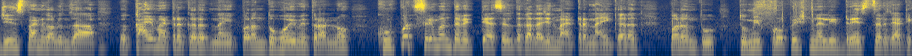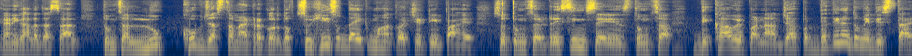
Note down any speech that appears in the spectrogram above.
जीन्स पॅन्ट घालून जा काय मॅटर करत नाही. परंतु होय मित्रांनो खूपच श्रीमंत व्यक्ती असेल तर कदाचित मॅटर नाही करत. परंतु तुम्ही प्रोफेशनली ड्रेस जर त्या ठिकाणी घालत असाल तुमचा लुक खूप जास्त मॅटर करतो. सो ही सुद्धा एक महत्वाची टीप आहे. सो तुमचं ड्रेसिंग सेन्स तुमचा दिखावेपणा ज्या पद्धतीने तुम्ही दिसताय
